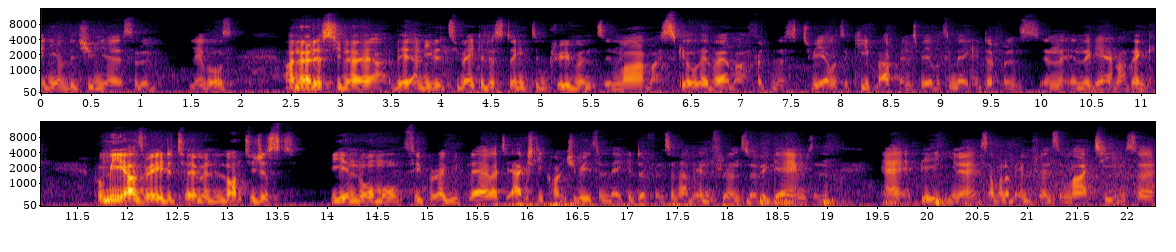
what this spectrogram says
any of the junior sort of levels. I noticed, you know, I needed to make a distinct improvement in my, my skill level and my fitness to be able to keep up and to be able to make a difference in the, in the game. I think for me, I was very determined not to just be a normal Super Rugby player, but to actually contribute and make a difference and have influence over games and uh, be, you know, someone of influence in my team. So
